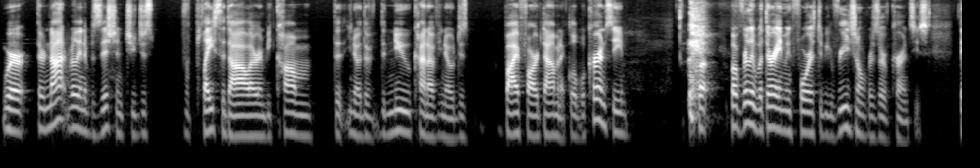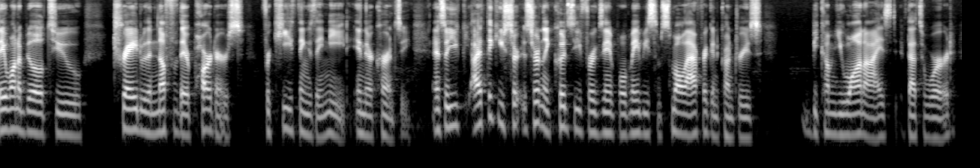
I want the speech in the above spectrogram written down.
where they're not really in a position to just replace the dollar and become the you know the the new kind of you know just by far dominant global currency. But but really what they're aiming for is to be regional reserve currencies. They want to be able to trade with enough of their partners for key things they need in their currency. And so you I think you cer- certainly could see for example maybe some small African countries become yuanized if that's a word.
